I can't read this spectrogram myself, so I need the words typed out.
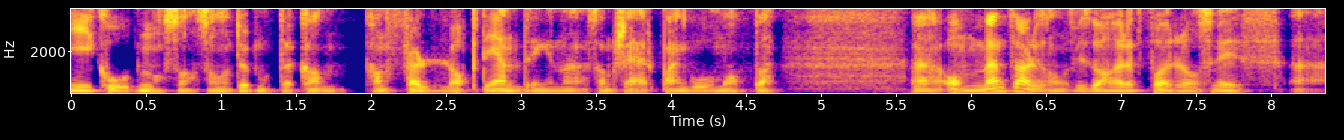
i koden også, sånn at du på en måte kan, kan følge opp de endringene som skjer, på en god måte. Eh, omvendt så er det jo sånn at hvis du har et forholdsvis eh,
